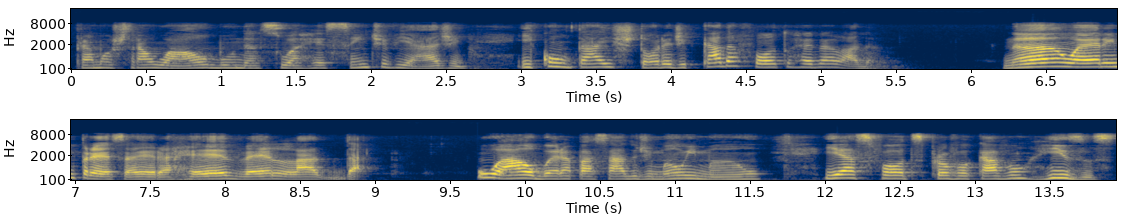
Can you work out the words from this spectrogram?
para mostrar o álbum da sua recente viagem e contar a história de cada foto revelada. Não era impressa, era revelada. O álbum era passado de mão em mão e as fotos provocavam risos,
